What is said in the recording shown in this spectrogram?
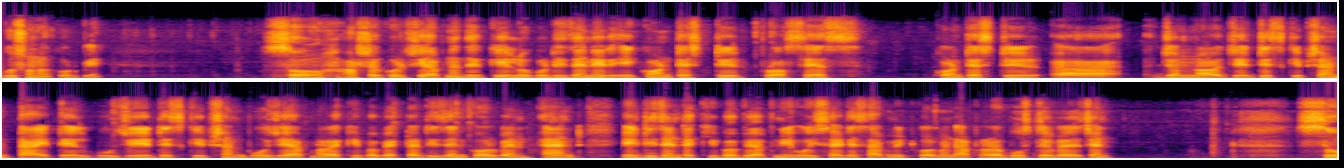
ঘোষণা করবে। সো আশা করছি আপনাদেরকে লোগো ডিজাইনের এই কন্টেস্টের প্রসেস কন্টেস্টের জন্য যে ডেসক্রিপশন টাইটেল বুঝে ডেসক্রিপশন বুঝে আপনারা কীভাবে একটা ডিজাইন করবেন অ্যান্ড এই ডিজাইনটা কীভাবে আপনি ওই সাইডে সাবমিট করবেন আপনারা বুঝতে পেরেছেন। সো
